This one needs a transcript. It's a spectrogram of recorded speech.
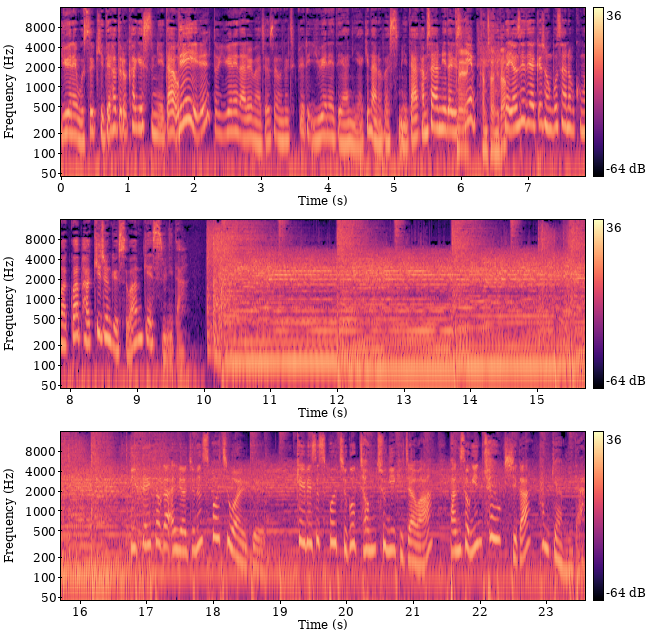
유엔의 모습 기대하도록 하겠습니다. 내일 또 유엔의 날을 맞아서 오늘 특별히 유엔에 대한 대한 이야기 나눠봤습니다. 감사합니다, 교수님. 네, 감사합니다. 네, 연세대학교 정보산업공학과 박기준 교수와 함께했습니다. 빅데이터가 알려주는 스포츠 월드. KBS 스포츠국 정충희 기자와 방송인 최욱 씨가 함께합니다.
